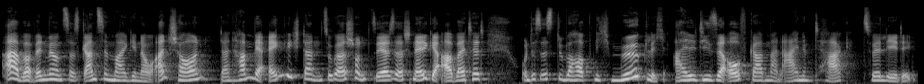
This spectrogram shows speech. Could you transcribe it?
Aber wenn wir uns das Ganze mal genau anschauen, dann haben wir eigentlich dann sogar schon sehr, sehr schnell gearbeitet und es ist überhaupt nicht möglich, all diese Aufgaben an einem Tag zu erledigen.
